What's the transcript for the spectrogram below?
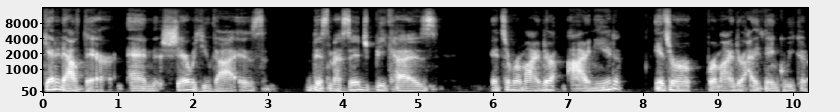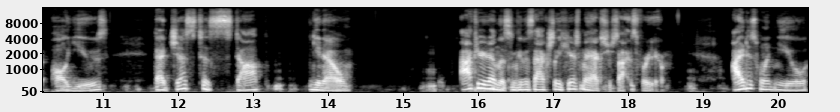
get it out there and share with you guys this message because it's a reminder I need. It's a reminder I think we could all use that just to stop, you know, after you're done listening to this, actually, here's my exercise for you. I just want you,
